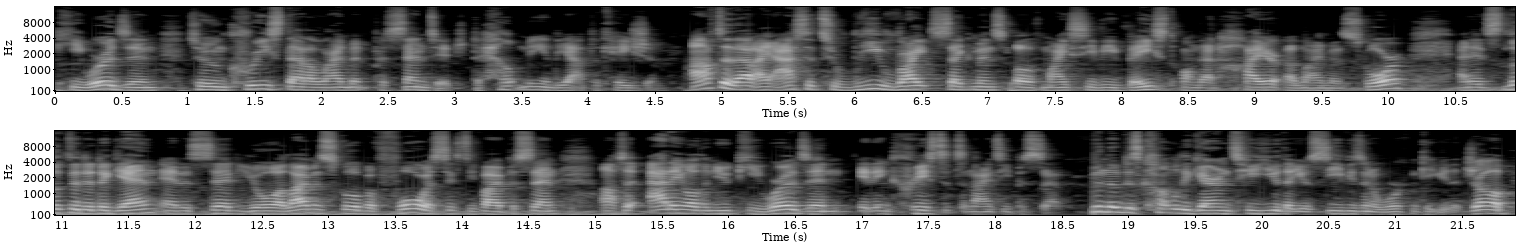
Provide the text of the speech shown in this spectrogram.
keywords in to increase that alignment percentage to help me in the application. After that, I asked it to rewrite segments of my CV based on that higher alignment score. And it's looked at it again and it said your alignment score before was 65%. After adding all the new keywords in, it increased it to 90%. Even though this can't really guarantee you that your CV is going to work and get you the job,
